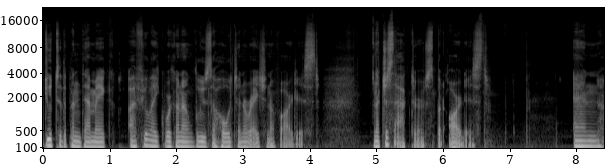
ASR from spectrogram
due to the pandemic, I feel like we're gonna lose a whole generation of artists. Not just actors, but artists. And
